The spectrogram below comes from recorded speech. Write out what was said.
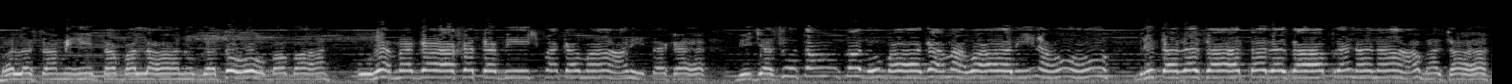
बलसमेत बलानुगतो भवान् पुरमगाहत भीष्मकमानितः। विजसुतम् खलु गमवारिणो धृतरसा तरसा प्रणनामसा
